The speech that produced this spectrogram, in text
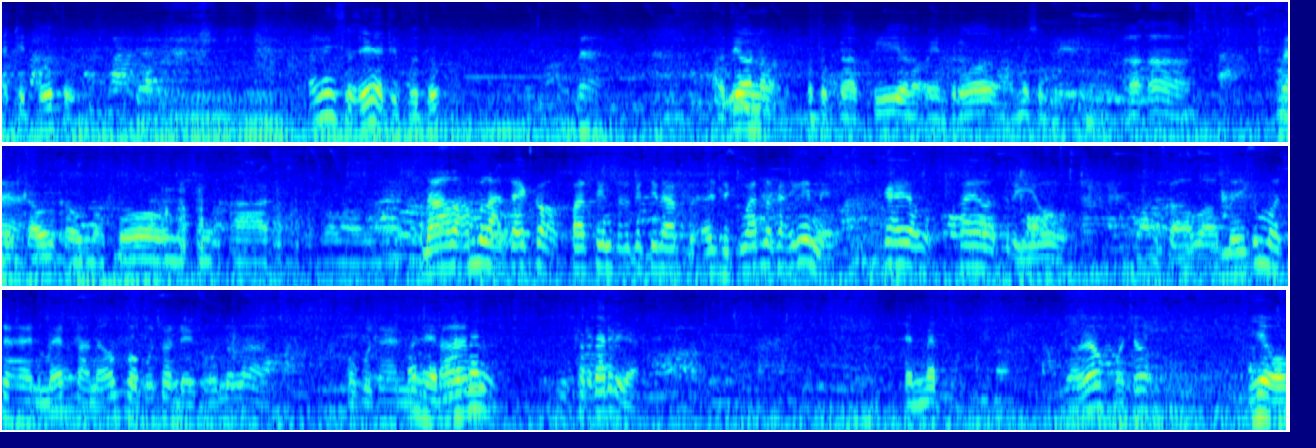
Edit foto. Kan iso sih edit foto. nah Berarti ono fotografi, ono intro, kamu sebutu. heeh Nah, Nah. gaun-gaun apa, nyusun khas, nah awakmu lah teko pas yang terkecil di kuat kayak gini kayak kayak trio kalau awakmu itu mau handmade karena aku fokus on kono lah fokus handmade handmade kan tertarik ya? Handmade ya ya apa cuk Iya,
